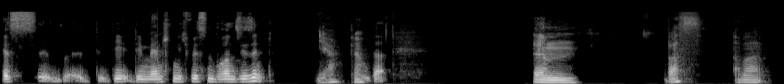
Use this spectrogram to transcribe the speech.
es äh, die, die Menschen nicht wissen, woran sie sind. Ja, klar. Ähm, was, aber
